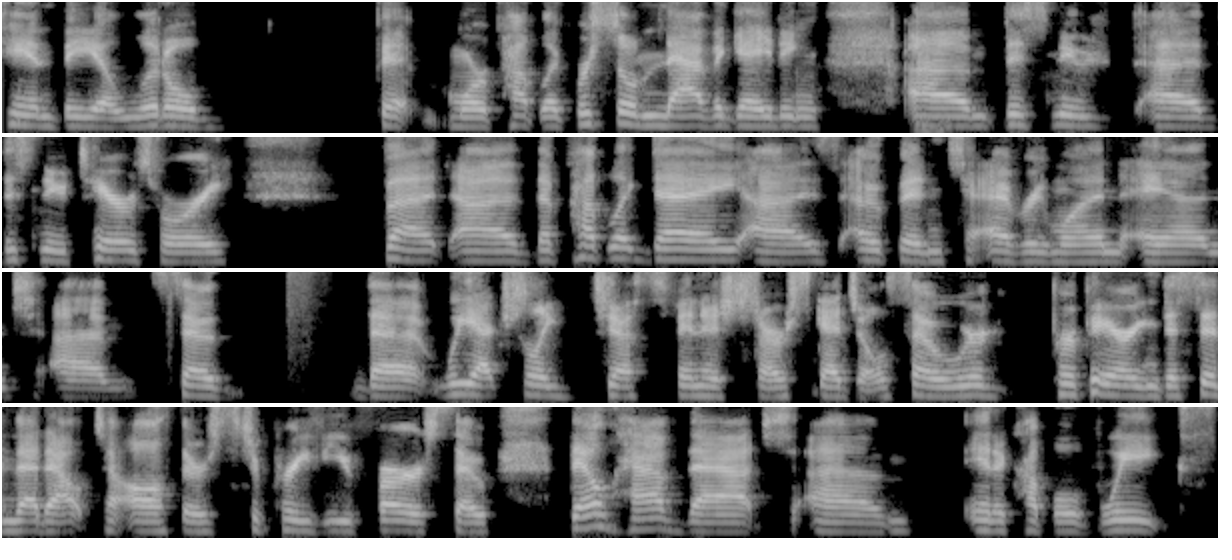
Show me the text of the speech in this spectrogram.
can be a little bit more public. We're still navigating um, this new uh, this new territory, but uh, the public day uh, is open to everyone, and um, so the we actually just finished our schedule, so we're preparing to send that out to authors to preview first. So they'll have that um, in a couple of weeks,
